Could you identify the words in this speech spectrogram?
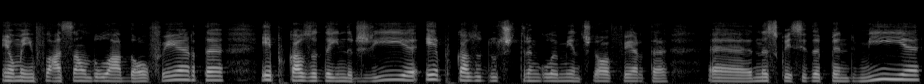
é uma inflação do lado da oferta, é por causa da energia, é por causa dos estrangulamentos da oferta uh, na sequência da pandemia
